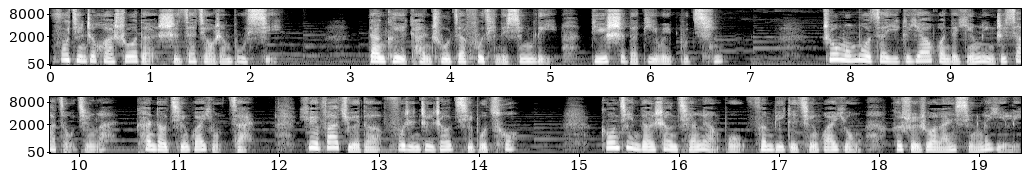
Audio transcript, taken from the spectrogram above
父亲这话说的实在叫人不喜，但可以看出在父亲的心里，狄氏的地位不轻。周嬷嬷在一个丫鬟的引领之下走进来，看到秦怀勇在。越发觉得夫人这招棋不错，恭敬的上前两步，分别给秦怀勇和水若兰行了一礼，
